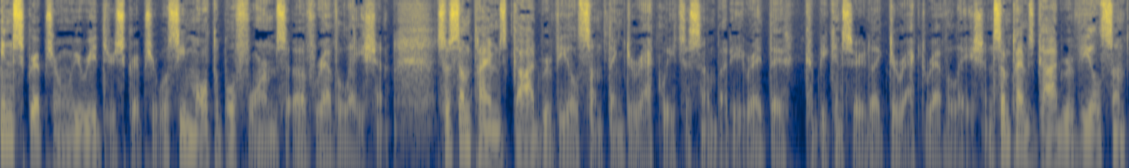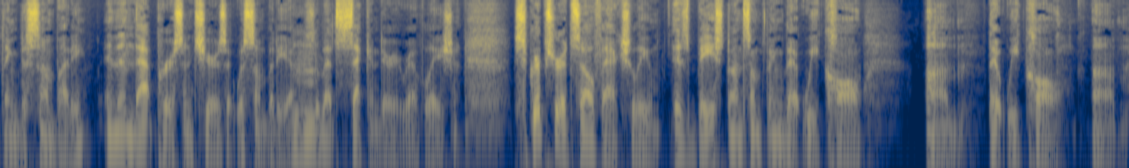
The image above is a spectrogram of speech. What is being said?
in Scripture, when we read through Scripture, we'll see multiple forms of revelation. So sometimes God reveals something directly to somebody, right? That could be considered like direct revelation. Sometimes God reveals something to somebody, and then that person shares it with somebody else. So that's secondary revelation. Scripture itself actually is based on something that we call um, that we call um,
